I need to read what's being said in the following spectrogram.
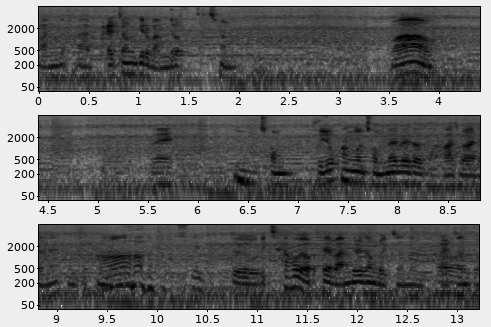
만들, 아, 발전기로 만들었지 참 와우 왜? 점, 부족한 건 전맵에서 다 가져와야 되네 금속 한 거. 아. 그 우리 차고 옆에 만들던 거 있잖아 발전소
